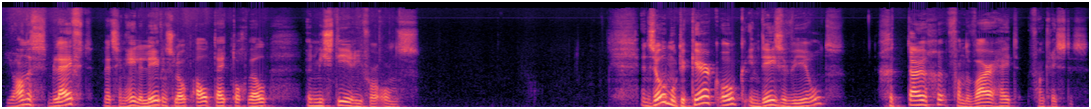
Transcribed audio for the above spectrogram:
Johannes blijft met zijn hele levensloop altijd toch wel een mysterie voor ons. En zo moet de kerk ook in deze wereld getuigen van de waarheid van Christus.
